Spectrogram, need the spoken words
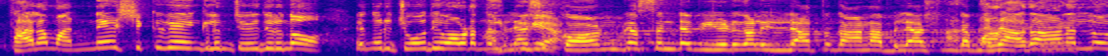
സ്ഥലം അന്വേഷിക്കുകയെങ്കിലും ചെയ്തിരുന്നോ എന്നൊരു ചോദ്യം അവിടെ നിൽക്കുകയാണ്. കോൺഗ്രസിന്റെ വീടുകൾ ഇല്ലാത്തതാണ് അഭിലാഷിന്റെ അതാണല്ലോ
